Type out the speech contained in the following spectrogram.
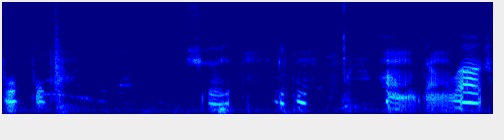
Pop pop. Şöyle. Bitti mi? Ha, bir tane var.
